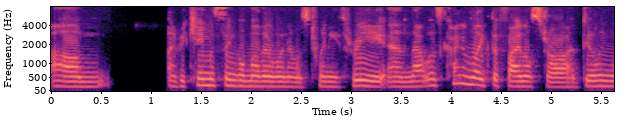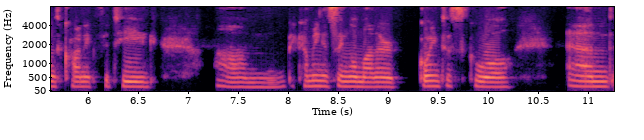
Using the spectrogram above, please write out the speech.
um, I became a single mother when I was 23, and that was kind of like the final straw dealing with chronic fatigue, um, becoming a single mother, going to school, and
